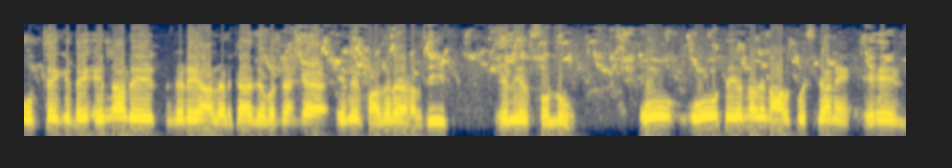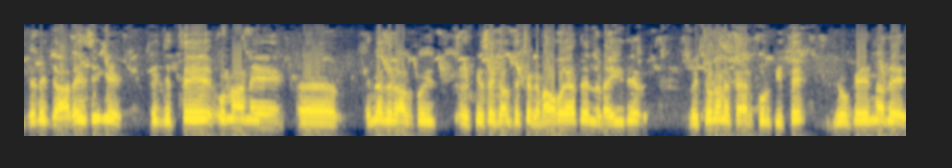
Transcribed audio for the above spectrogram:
ਉੱਥੇ ਕਿਤੇ ਇਹਨਾਂ ਦੇ ਜਿਹੜੇ ਆ ਲੜਕਾ ਜਬਰਜੰਗ ਹੈ, ਇਹਦੇ ਫਾਦਰ ਹੈ ਹਰਦੀਪ, ਇਹਦੇ ਸੋਨੂ। ਉਹ ਉਹ ਤੇ ਉਹਨਾਂ ਦੇ ਨਾਲ ਕੁਝ ਜਾਣੇ ਇਹ ਜਿਹੜੇ ਜਾ ਰਹੇ ਸੀਗੇ ਤੇ ਜਿੱਥੇ ਉਹਨਾਂ ਨੇ ਇਹਨਾਂ ਦੇ ਨਾਲ ਕੋਈ ਕਿਸੇ ਗੱਲ ਤੇ ਝਗੜਾ ਹੋਇਆ ਤੇ ਲੜਾਈ ਦੇ ਵਿੱਚ ਉਹਨਾਂ ਨੇ ਫਾਇਰ ਫੂਰ ਕੀਤੇ ਜੋ ਕਿ ਇਹਨਾਂ ਦੇ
